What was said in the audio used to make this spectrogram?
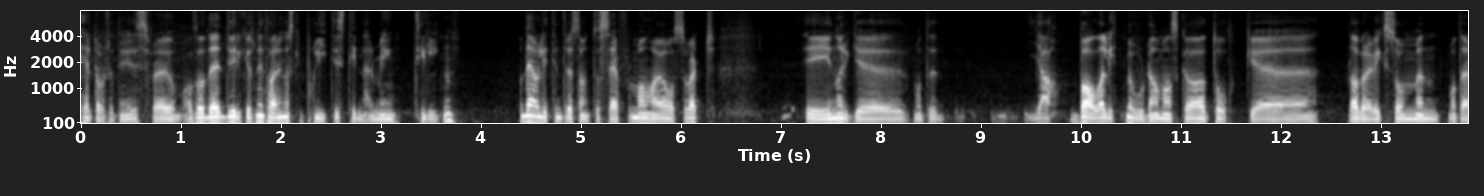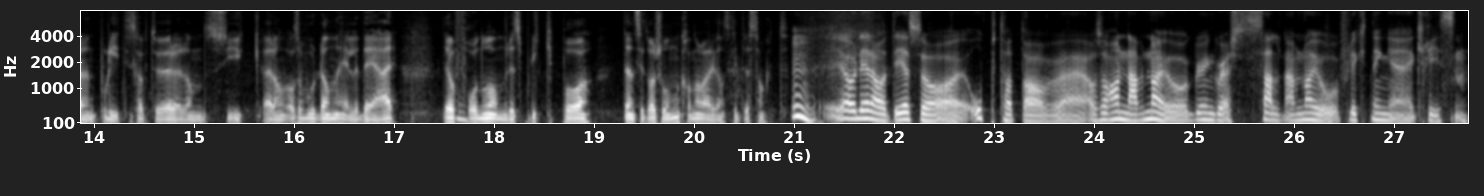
helt avslutningsvis for det, jo- altså det, det virker som de tar en ganske politisk tilnærming til den. Og det er jo litt interessant å se, for man har jo også vært i Norge på en måte, ja, bala litt med hvordan man skal tolke Da Breivik som en, på en måte, er han en politisk aktør, er han syk, er han, altså hvordan hele det er. Det å få noen andres blikk på den situasjonen kan jo være ganske interessant. Mm. Ja, og det da at de er så opptatt av eh, altså Han nevner jo Greengrass selv nevner jo flyktningkrisen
